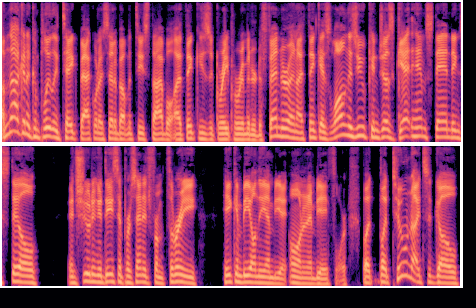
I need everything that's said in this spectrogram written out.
I'm not going to completely take back what I said about Matisse Thybulle. I think he's a great perimeter defender, and I think as long as you can just get him standing still and shooting a decent percentage from three, he can be on the NBA on an NBA floor. But but two nights ago,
